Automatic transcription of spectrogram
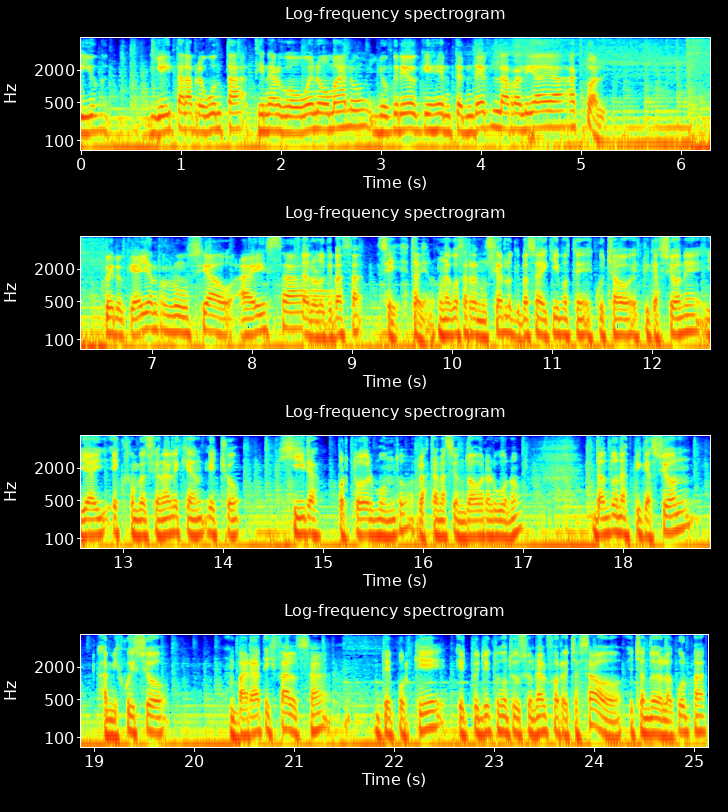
y, y ahí está la pregunta, ¿tiene algo bueno o malo? Yo creo que es entender la realidad actual pero que hayan renunciado a esa. Claro, lo que pasa, sí, está bien. Una cosa es renunciar, lo que pasa es que hemos escuchado explicaciones y hay ex convencionales que han hecho giras por todo el mundo, la están haciendo ahora algunos, dando una explicación, a mi juicio, barata y falsa de por qué el proyecto constitucional fue rechazado, echándole la culpa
